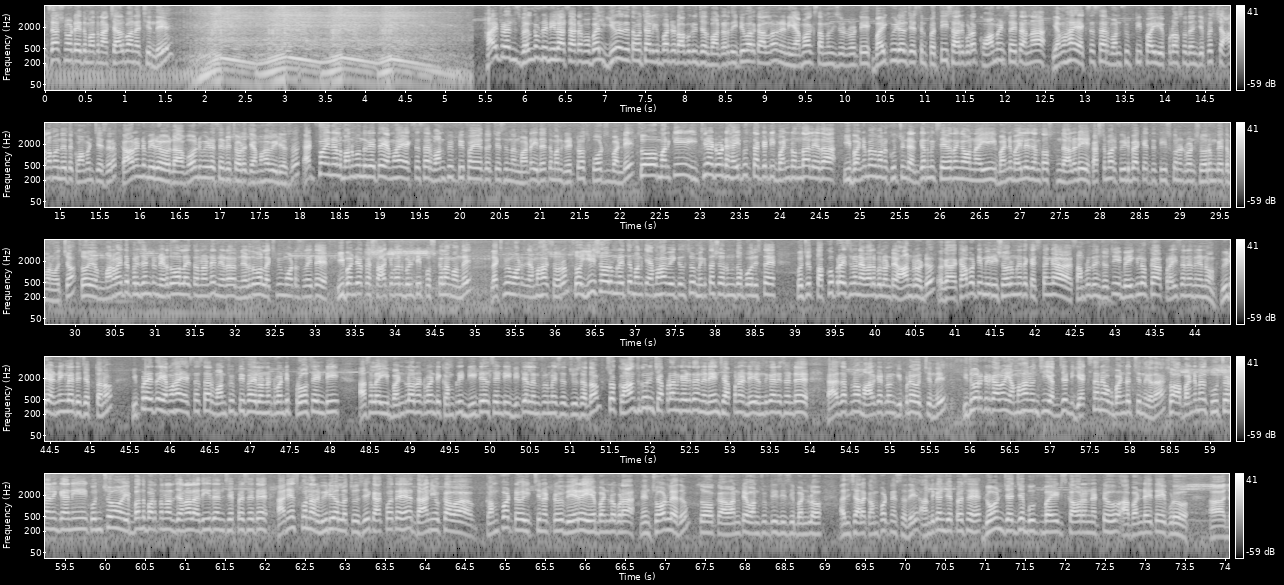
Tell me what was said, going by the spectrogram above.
Exhaust note అయితే మాత్రం నాకు చాలా బాగా నచ్చింది. Hi friends welcome to Neela Tata mobile ఈ రోజు అయితే చాలా ఇంపార్టెంట్ టాపిక్ గురించి మాట్లాడుతుంది ఇటీవల కాలంలో నేను యమహాకి సంబంధించినటువంటి బైక్ వీడియోలు చేసిన ప్రతిసారి కూడా కామెంట్స్ అయితే అన్న Yamaha XSR one fifty five ఎప్పుడు వస్తుందని చెప్పేసి చాలా మంది అయితే కామెంట్ చేశారు. కావాలంటే మీరు నా వరల్డ్ వీడియోస్ అయితే చూడొచ్చు యమహా వీడియోస్ అట్ ఫైనల్ మన ముందుకు అయితే Yamaha XSR one fifty five అయితే వచ్చేసింది అనమాట ఇదైతే మనకి రెట్రో స్పోర్ట్స్ బండి. సో మనకి ఇచ్చినటువంటి హైప్ తగ్గట్టు ఈ బండి ఉందా లేదా? ఈ బండి మీద మనం కూర్చుంటే ఎర్గనమిక్స్ ఏ విధంగా ఉన్నాయి? ఈ బండి మైలేజ్ ఎంత వస్తుంది? ఆల్రెడీ కస్టమర్ ఫీడ్బ్యాక్ అయితే తీసుకున్నటువంటి షోరూమ్ అయితే మనం వచ్చాం. సో మనమైతే ప్రెసెంట్ నిడదవాళ్ళు అయితే ఉందండి నిడదవాళ్ళు లక్ష్మీ మోటార్స్ అయితే ఈ బండి యొక్క స్టాక్ అవైలబిలిటీ పుష్కలంగా ఉంది. Lakshmi motors Yamaha showroom. So ఈ షోరూమ్ అయితే మనకి యమహా వెహికల్స్ మిగతా షోరూమ్తో పోలిస్తే కొంచెం తక్కువ ప్రైస్లో అవైలబుల్ ఉంటాయి ఆన్ రోడ్ కాబట్టి మీరు ఈ షోరూమ్ అయితే ఖచ్చితంగా సంప్రదించవచ్చు. ఈ వెహికల్ యొక్క ప్రైస్ అనేది నేను వీడియో ఎండింగ్లో అయితే చెప్తాను. ఇప్పుడైతే యమహా ఎక్స్ఎస్ఆర్ వన్ ఫిఫ్టీ ఫైవ్లో ఉన్నటువంటి ప్రోస్ ఏంటి? అసలు ఈ బండిలో ఉన్నటువంటి కంప్లీట్ డీటెయిల్స్ ఏంటి? డీటెయిల్ ఇన్ఫర్మేషన్ చూసేద్దాం. సో కాన్స్ గురించి చెప్పడానికి అయితే నేను ఏం చెప్పనండి. ఎందుకని అంటే యాజ్ ఆఫ్ నో మార్కెట్లోకి ఇప్పుడే వచ్చింది. ఇదివరకు కాలం యమహా నుంచి ఎఫ్జెడ్ ఎక్స్ అనే ఒక బండి వచ్చింది కదా. సో ఆ బండి మీద కూర్చోడానికి కానీ కొంచెం ఇబ్బంది పడుతున్నారు జనాలు అది ఇది అని చెప్పేసి అయితే అనేసుకున్నారు వీడియోలో చూసి. కాకపోతే దాని యొక్క కంఫర్ట్ ఇచ్చినట్టు వేరే ఏ బండిలో కూడా నేను చూడలేదు. సో ఒక అంటే వన్ ఫిఫ్టీ సీసీ బండిలో అది చాలా కంఫర్ట్ ఇస్తుంది అందుకని చెప్పేసి don't judge book by its cover అన్నట్టు ఆ బండి అయితే ఇప్పుడు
